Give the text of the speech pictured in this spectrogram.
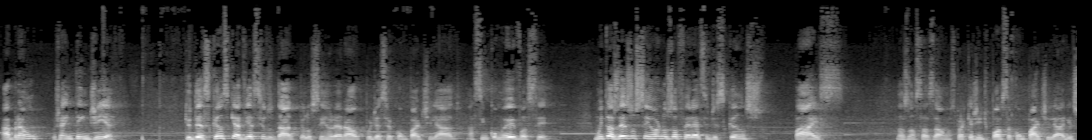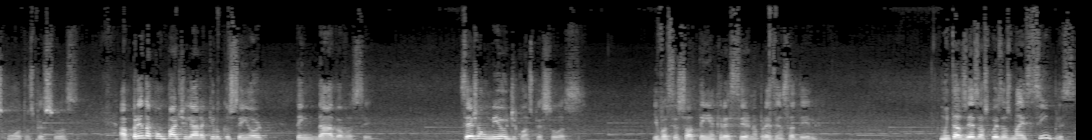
Abraão já entendia que o descanso que havia sido dado pelo Senhor era algo que podia ser compartilhado, assim como eu e você. Muitas vezes o Senhor nos oferece descanso, paz nas nossas almas, para que a gente possa compartilhar isso com outras pessoas. Aprenda a compartilhar aquilo que o Senhor tem dado a você. Seja humilde com as pessoas e você só tem a crescer na presença dEle. Muitas vezes as coisas mais simples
